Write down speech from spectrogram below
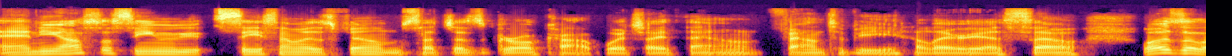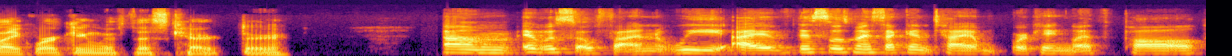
And you also see see some of his films, such as Girl Cop, which I found found to be hilarious. So, what was it like working with this character? Um, it was so fun. We I this was my second time working with Paul.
